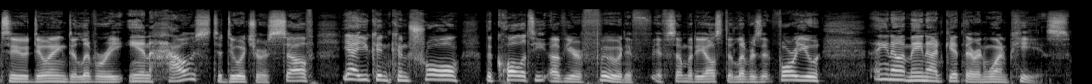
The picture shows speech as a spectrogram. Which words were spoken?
to doing delivery in house, to do it yourself. Yeah, you can control the quality of your food. If, if somebody else delivers it for you, you know, it may not get there in one piece.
